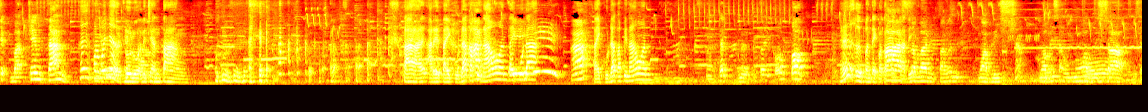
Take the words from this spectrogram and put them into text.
Cek mbak centang. Heh, pamanya dulur dicentang. Ta ari tai kuda kapi naon tai kuda. Ah, Tai kuda kapi naon. Tai kotok. Heeh, pantai kotok Pas tadi. sama di mau bisa. Mau bisa mau bisa bisa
